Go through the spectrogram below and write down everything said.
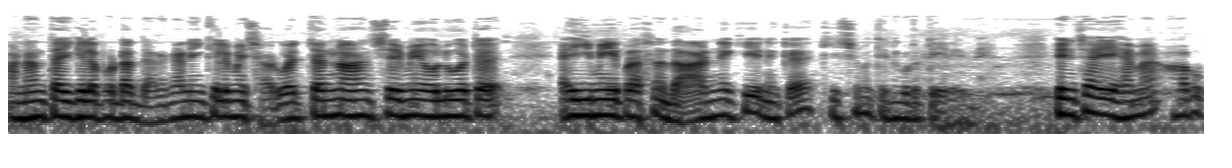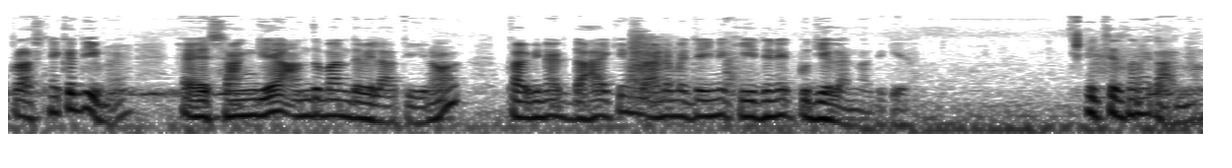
අනන්තයි කියලා පොඩ්ඩක් දැනගනින් කියලා මේ ශරුවච්චන් වහන්සේ මේ ඔළුවට ඇයි මේ ප්‍රශ්න දාන්නේ කියන එක කිසිම කෙනෙකුට තේරෙන්නේ නැහැ. ඒ නිසා මේ හැම අහපු ප්‍රශ්නකදීම සංඝයා අන්දමන්ද වෙලා තියෙනවා. තව විනාඩි 10කින් බලන්න මෙතන ඉන්න කී දෙනෙක් පුදිය ගන්නවද කියලා. එච්චර තමයි කාරණා.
